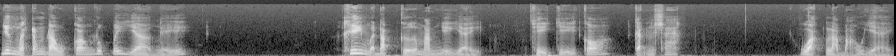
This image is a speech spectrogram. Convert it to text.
Nhưng mà trong đầu con lúc bấy giờ nghĩ, khi mà đập cửa mạnh như vậy, thì chỉ có cảnh sát hoặc là bảo vệ.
